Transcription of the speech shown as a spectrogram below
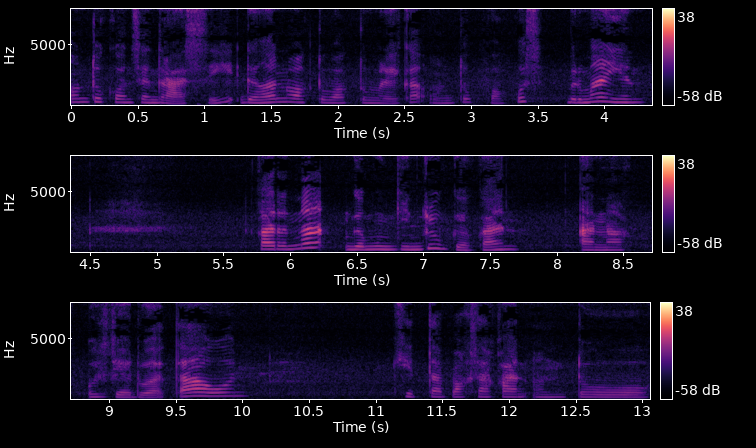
untuk konsentrasi dengan waktu-waktu mereka untuk fokus bermain. Karena nggak mungkin juga kan anak usia 2 tahun kita paksakan untuk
